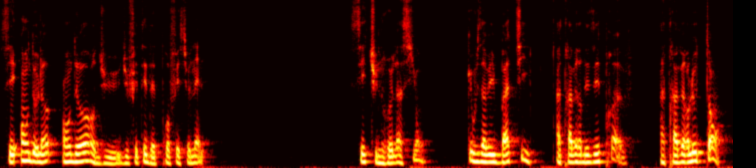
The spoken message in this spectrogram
c'est en dehors, du, du fait d'être professionnel. C'est une relation que vous avez bâtie à travers des épreuves, à travers le temps.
